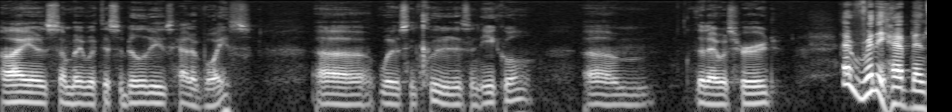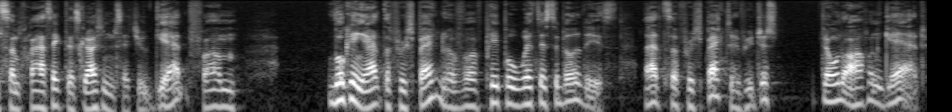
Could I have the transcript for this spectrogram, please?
I, as somebody with disabilities, had a voice, uh, was included as an equal, um, that I was heard. There really have been some classic discussions that you get from looking at the perspective of people with disabilities. That's a perspective you just don't often get.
